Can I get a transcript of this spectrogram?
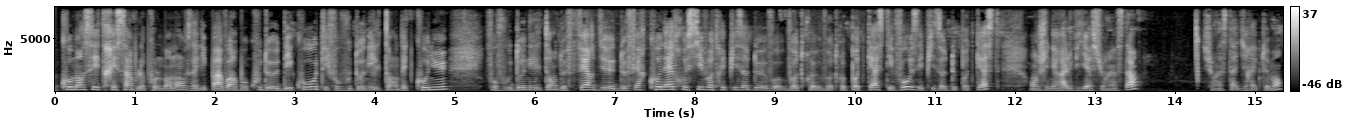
commencez très simple. Pour le moment, vous n'allez pas avoir beaucoup d'écoute. Il faut vous donner le temps d'être connu. Il faut vous donner le temps de faire, de, faire connaître aussi votre épisode de votre, votre podcast et vos épisodes de podcast, en général via sur Insta sur Insta directement.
